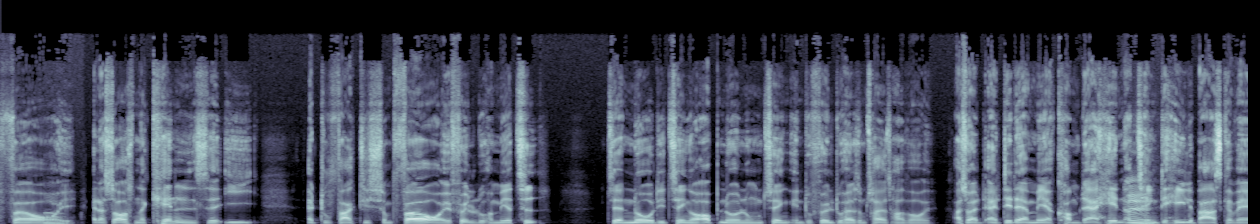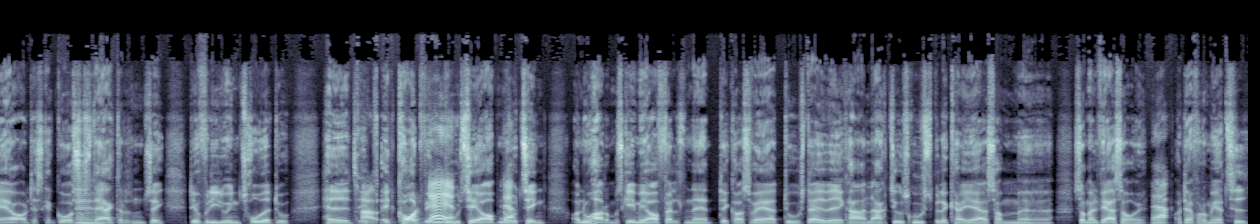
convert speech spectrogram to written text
40-årig, mm. er der så også en erkendelse i, at du faktisk som 40-årig føler, du har mere tid til at nå de ting og opnå nogle ting, end du følte, du havde som 33-årig? Altså, at, at det der med at komme derhen og mm. tænke, det hele bare skal være, og det skal gå så mm. stærkt, og sådan ting, det er fordi, du egentlig troede, at du havde et, et, et kort vindue ja, ja. til at opnå ja. ting, og nu har du måske mere opfattelsen af, at det kan også være, at du stadigvæk har en aktiv skuespillerkarriere som, øh, som 70-årig, ja. og derfor har du mere tid.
